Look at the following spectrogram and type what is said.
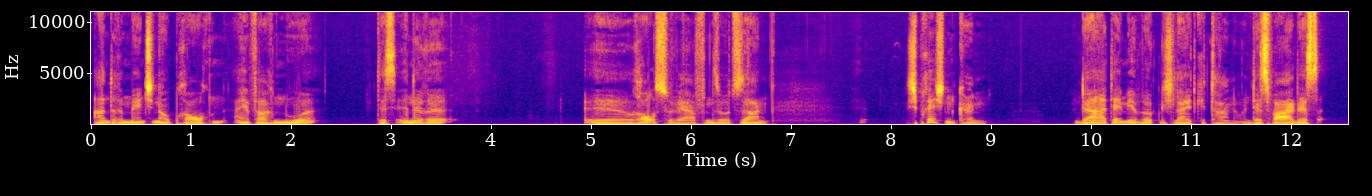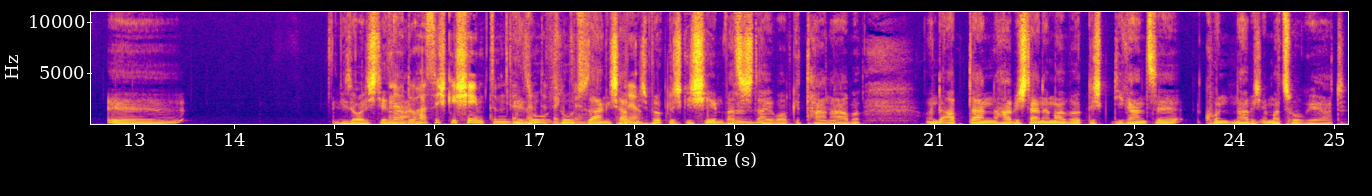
andere Menschen auch brauchen, einfach nur das innere äh, rauszuwerfen, sozusagen. sprechen können. Da hat er mir wirklich leid getan. Und das war das, äh, wie soll ich dir sagen? Ja, du hast dich geschämt im, im so, Endeffekt. sozusagen, ich habe Ja. mich wirklich geschämt, was ich Mhm. da überhaupt getan habe. Und ab dann habe ich dann immer wirklich, die ganze Kunden habe ich immer zugehört.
